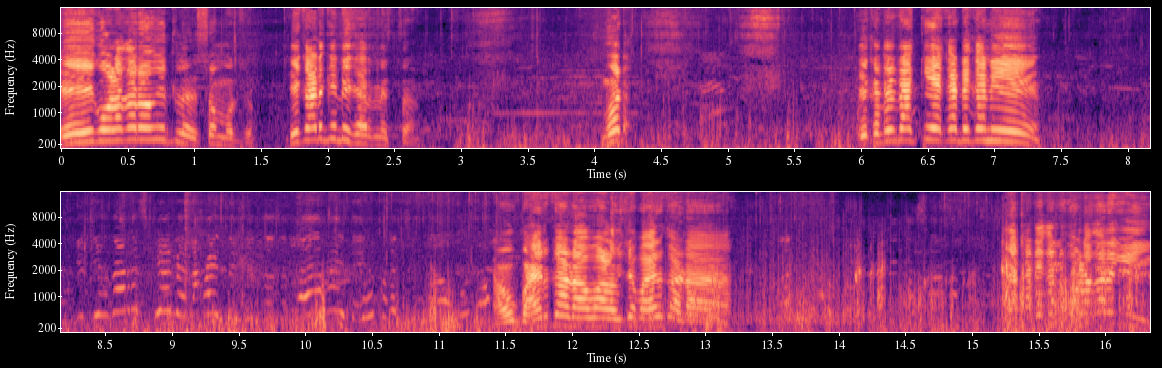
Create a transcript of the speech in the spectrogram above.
ए हे गोळा करावं घेतलं समोरचं. हे काढ किती खरं नसतं वड. एका टाकी एका ठिकाणी. अहो बाहेर काढा वाळवच्या बाहेर काढा. एका ठिकाणी गोळा करा की.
